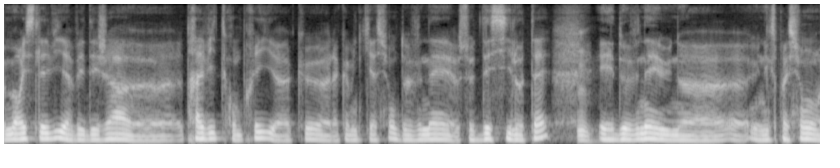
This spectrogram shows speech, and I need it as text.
Maurice Lévy avait déjà euh, très vite compris euh, que la communication devenait, se décilotait mmh. et devenait une, une expression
